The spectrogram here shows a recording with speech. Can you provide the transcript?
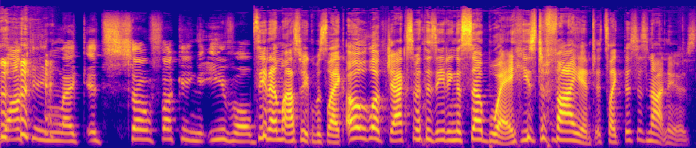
walking like it's so fucking evil CNN last week was like, "Oh, look, Jack Smith is eating a Subway. He's defiant." It's like this is not news.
